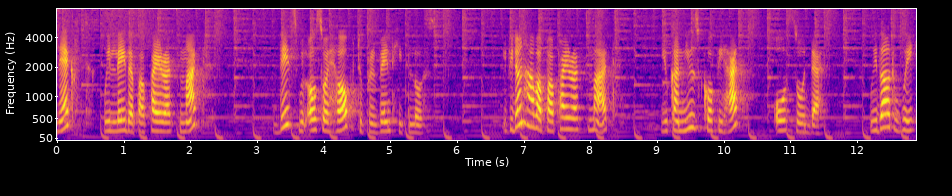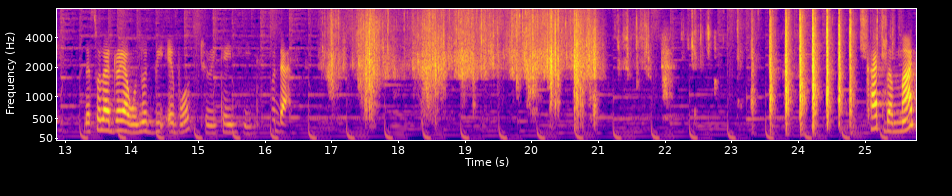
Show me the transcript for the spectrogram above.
Next, we lay the papyrus mat. This will also help to prevent heat loss. If you don't have a papyrus mat, you can use coffee husk or sawdust, without which the solar dryer will not be able to retain heat. Sawdust. Cut the mat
